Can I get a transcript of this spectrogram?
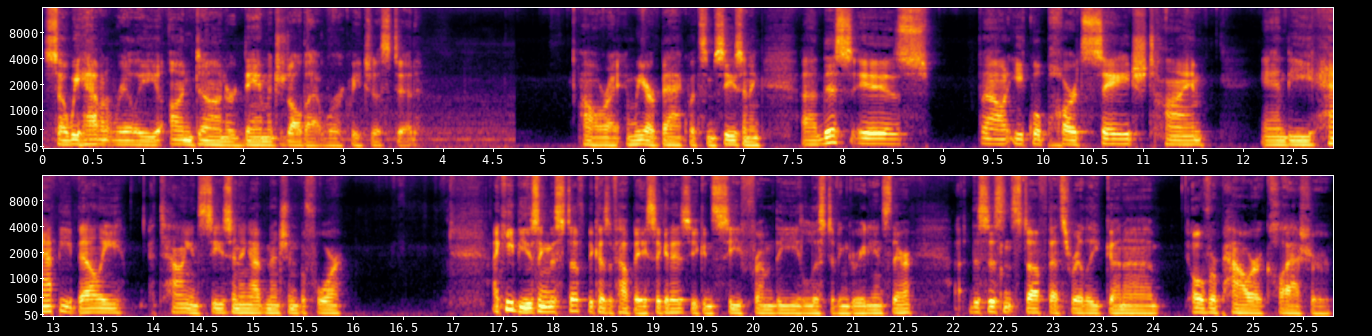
So we haven't really undone or damaged all that work we just did. All right, and we are back with some seasoning. Uh, this is about equal parts sage, thyme, and the Happy Belly Italian seasoning I've mentioned before. I keep using this stuff because of how basic it is. You can see from the list of ingredients there. This isn't stuff that's really gonna overpower, clash, or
